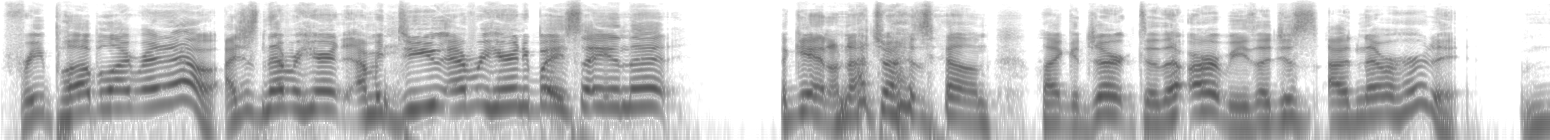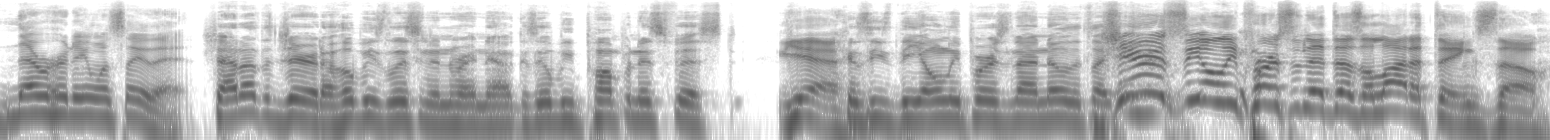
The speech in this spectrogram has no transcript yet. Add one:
free pub like right now. I just never hear. I mean, do you ever hear anybody saying that? Again, I'm not trying to sound like a jerk to the Arby's. I just I've never heard it. Never heard anyone say that. Shout out to Jared. I hope he's listening right now because he'll be pumping his fist. Yeah, because he's the only person I know that's like. Jared's the only person that does a lot of things, though.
